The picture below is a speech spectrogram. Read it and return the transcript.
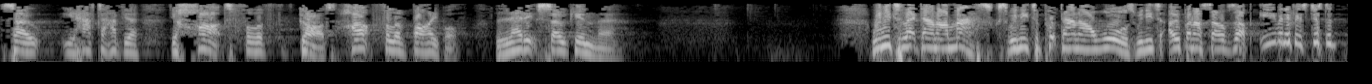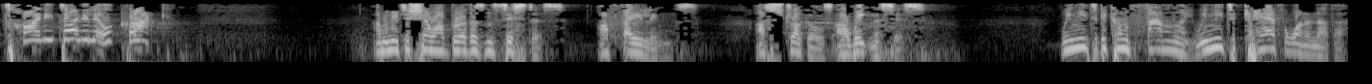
So you have to have your, your heart full of God, heart full of Bible. Let it soak in there. We need to let down our masks. We need to put down our walls. We need to open ourselves up, even if it's just a tiny, tiny little crack. And we need to show our brothers and sisters our failings, our struggles, our weaknesses. We need to become family. We need to care for one another.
